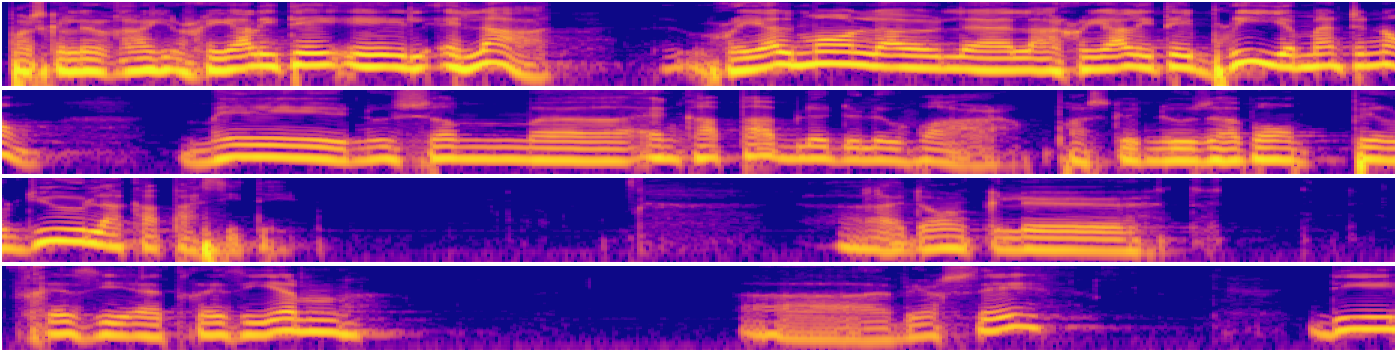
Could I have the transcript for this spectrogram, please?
Parce que la réalité est, là. Réellement, la, réalité brille maintenant. Mais nous sommes incapables de le voir parce que nous avons perdu la capacité. Euh, donc le 13e, 13e euh, verset dit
